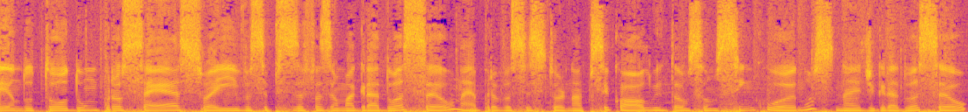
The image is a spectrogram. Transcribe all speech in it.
tendo todo um processo aí, você precisa fazer uma graduação, né, para você se tornar psicólogo. Então são cinco anos, né, de graduação.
